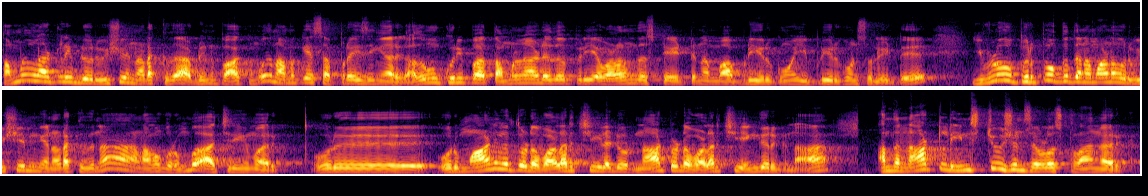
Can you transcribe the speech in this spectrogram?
தமிழ்நாட்டில் இப்படி ஒரு விஷயம் நடக்குதா அப்படின்னு பார்க்கும்போது நமக்கே சர்ப்ரைசிங்காக இருக்குது அதுவும் குறிப்பாக தமிழ்நாடு ஏதோ பெரிய வளர்ந்த ஸ்டேட்டு நம்ம அப்படி இருக்கோம் இப்படி இருக்கோம்னு சொல்லிட்டு இவ்வளோ பிற்போக்குத்தனமான ஒரு விஷயம் இங்கே நடக்குதுன்னா நமக்கு ரொம்ப ஆச்சரியமாக இருக்குது ஒரு ஒரு மாநிலத்தோட வளர்ச்சி இல்லாட்டி ஒரு நாட்டோட வளர்ச்சி எங்கே இருக்குன்னா அந்த நாட்டில் இன்ஸ்டிடியூஷன்ஸ் எவ்வளோ ஸ்ட்ராங்காக இருக்குது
